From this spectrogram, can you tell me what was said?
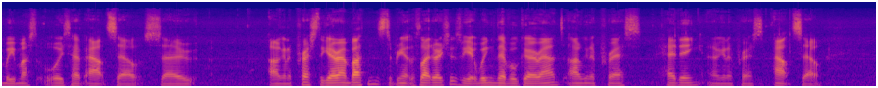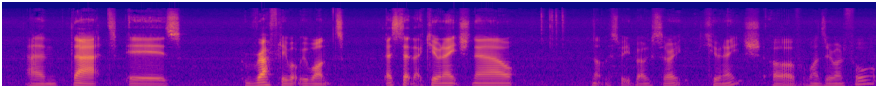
we must always have ALT SEL. So I'm going to press the go around buttons to bring up the flight directors. We get wing level go around. I'm going to press heading and I'm going to press ALT SEL. And that is roughly what we want let's set that QNH now. Not the speed bug, sorry. QNH of 1014.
